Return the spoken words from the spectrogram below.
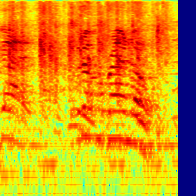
got it. Put up for Brando.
